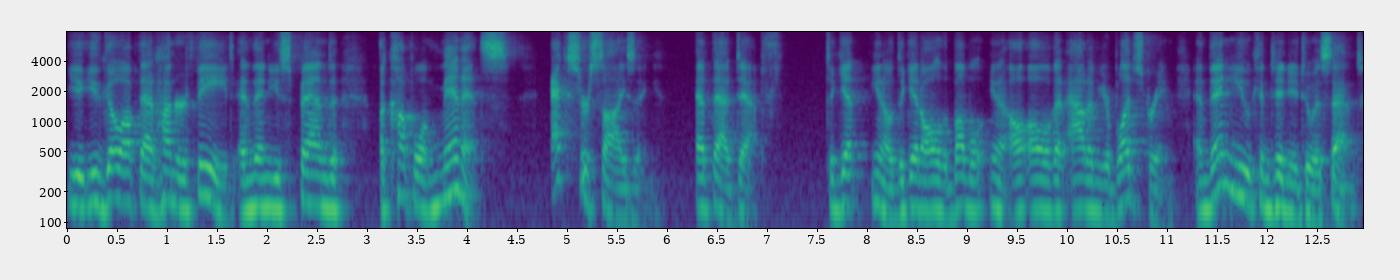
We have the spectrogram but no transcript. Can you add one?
you you go up that 100 feet and then you spend a couple of minutes exercising at that depth to get you know to get all the bubble you know all, all of it out of your bloodstream and then you continue to ascend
